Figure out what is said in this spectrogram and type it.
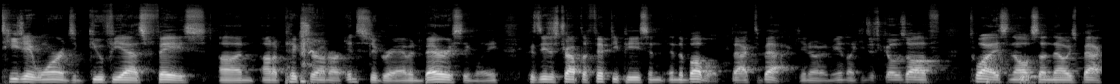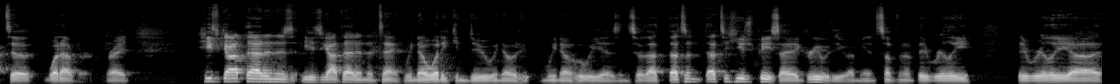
TJ Warren's goofy ass face on on a picture on our Instagram, embarrassingly, because he just dropped a 50 piece in, in the bubble back to back. You know what I mean? Like he just goes off twice and all of a sudden now he's back to whatever, right? He's got that in his he's got that in the tank. We know what he can do. We know we know who he is. And so that that's a that's a huge piece. I agree with you. I mean, it's something that they really they really uh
